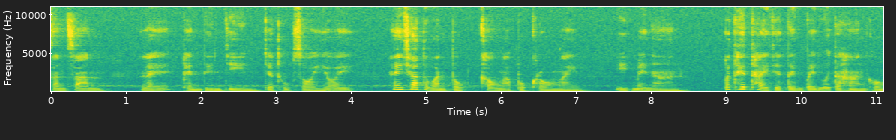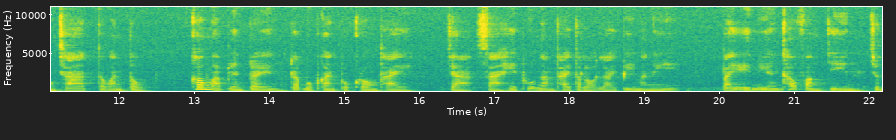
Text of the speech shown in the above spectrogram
สั้นๆ และแผ่นดินจีนจะถูกซอยย่อย ให้ชาติตะวันตกเข้ามาปกครองในอีกไม่นาน ประเทศไทยจะเต็มไปด้วยทหารของชาติตะวันตก เข้ามาเปลี่ยนแปลงระบบการปกครองไทย จากสาเหตุผู้นำไทยตลอดหลายปีมานี้ ไปเอ็นเอียงเข้าฝั่งจีนจน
